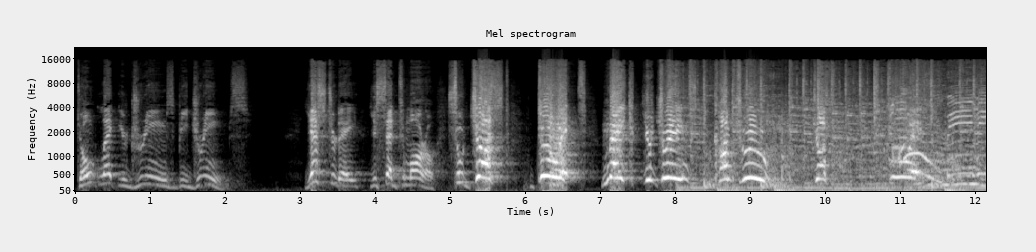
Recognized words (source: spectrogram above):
Don't let your dreams be dreams. Yesterday, you said tomorrow. So just do it! Make your dreams come true! Just do it! Oh, baby,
